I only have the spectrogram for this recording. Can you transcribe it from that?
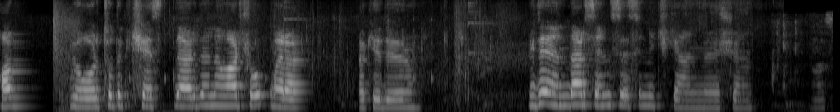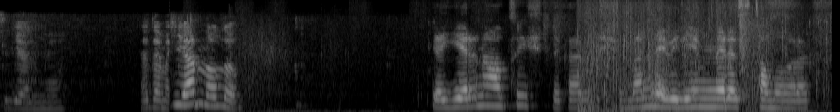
Abi ortadaki chestlerde ne var çok merak ediyorum. Bir de Ender senin sesin hiç gelmiyor şu an. Nasıl gelmiyor? Ne demek? Yarın oğlum. Ya yerin altı işte kardeşim. Ben ne bileyim neresi tam olarak.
